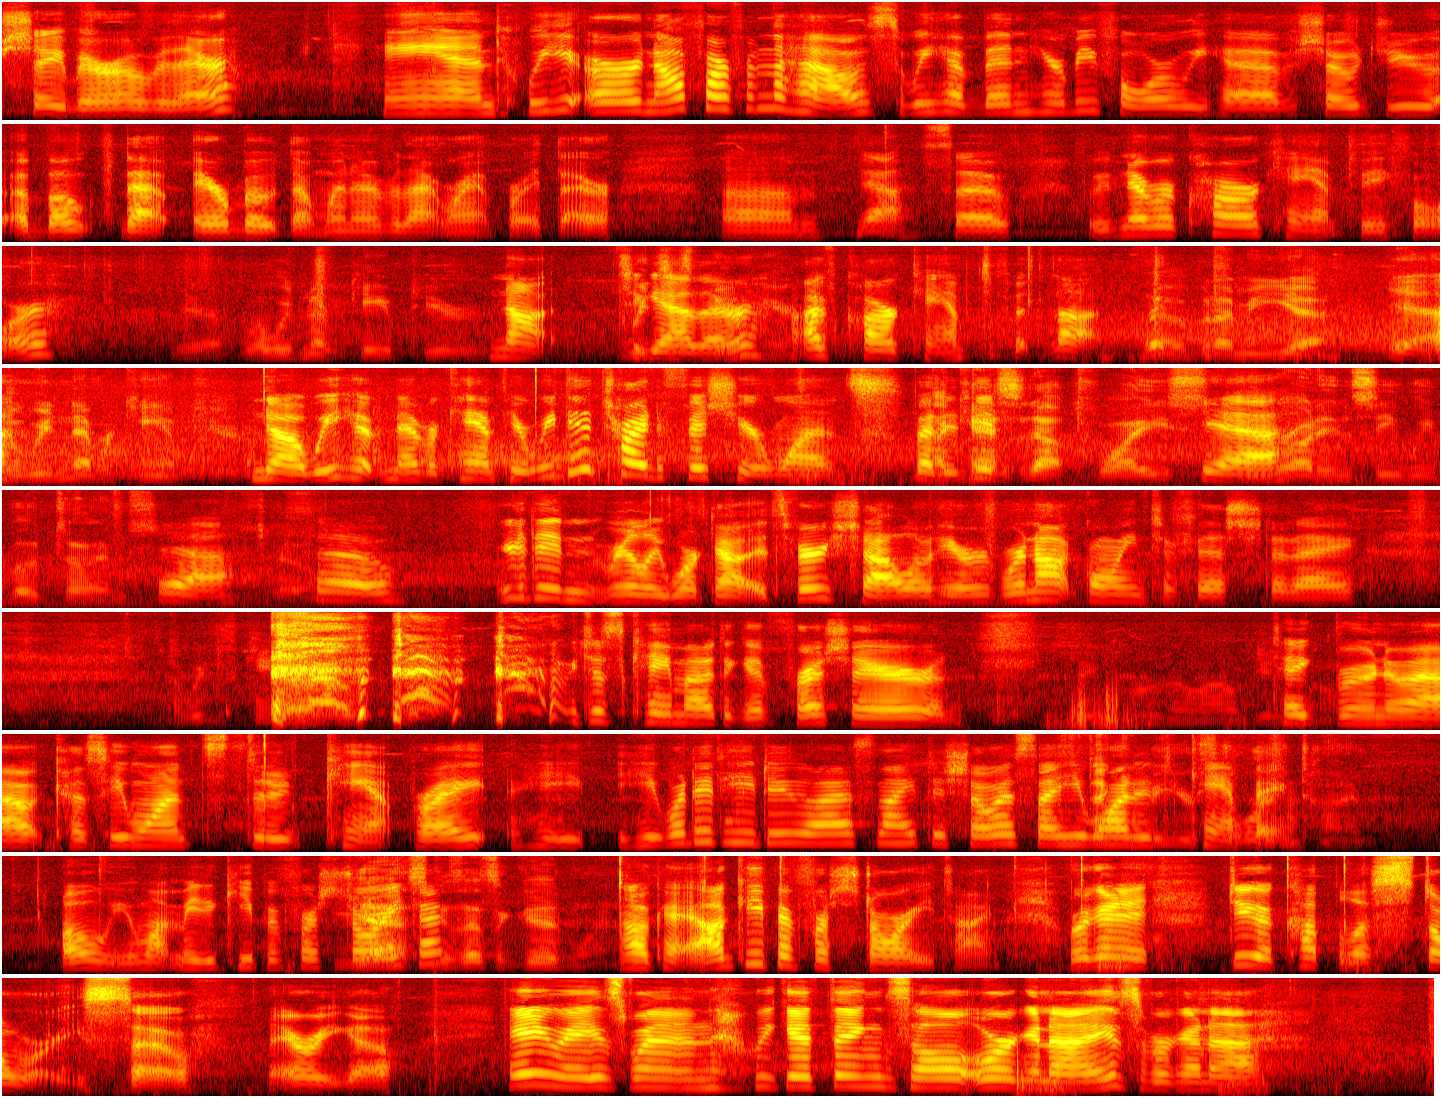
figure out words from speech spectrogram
there's Shea Bear over there. And we are not far from the house. We have been here before. We have showed you a boat, that airboat that went over that ramp right there. Um, yeah, so we've never car camped before. Yeah, well, we've never camped here. Not We've just been together. I've car camped, but not. No, but I mean, yeah. Yeah. But we never camped here. No, we have never camped here. We did try to fish here once, but I it cast didn't. it out twice. Yeah. And brought in seaweed both times. Yeah. So it didn't really work out. It's very shallow here. We're not going to fish today. We just. We just came out to get fresh air and Take Bruno out. get take him out. Bruno out because he wants to camp, right? He he. What did he do last night to show us that he That wanted camping? Oh, you want me to keep it for story yes, time? because that's a good one. Okay, I'll keep it for story time. We're going to do a couple of stories, so there we go. Anyways, when we get things all organized, we're going to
